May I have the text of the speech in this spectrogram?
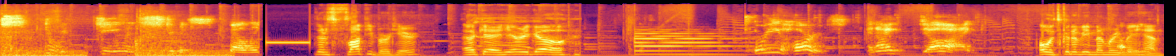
stupid game and stupid spelling. There's Floppy Bird here. Okay, here we go. Three hearts, and I die. Oh, it's gonna be Memory Mayhem.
